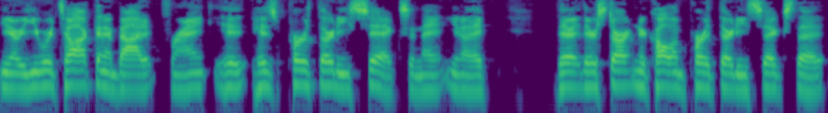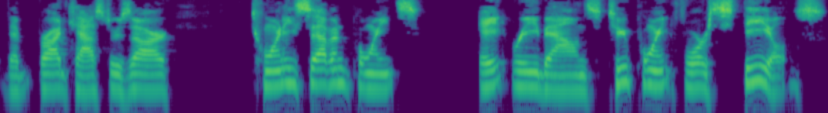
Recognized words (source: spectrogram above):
You know, you were talking about it, Frank. His, his per 36, and they, you know, they they're, they're starting to call him per 36. The the broadcasters are 27 points, eight rebounds, 2.4 steals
